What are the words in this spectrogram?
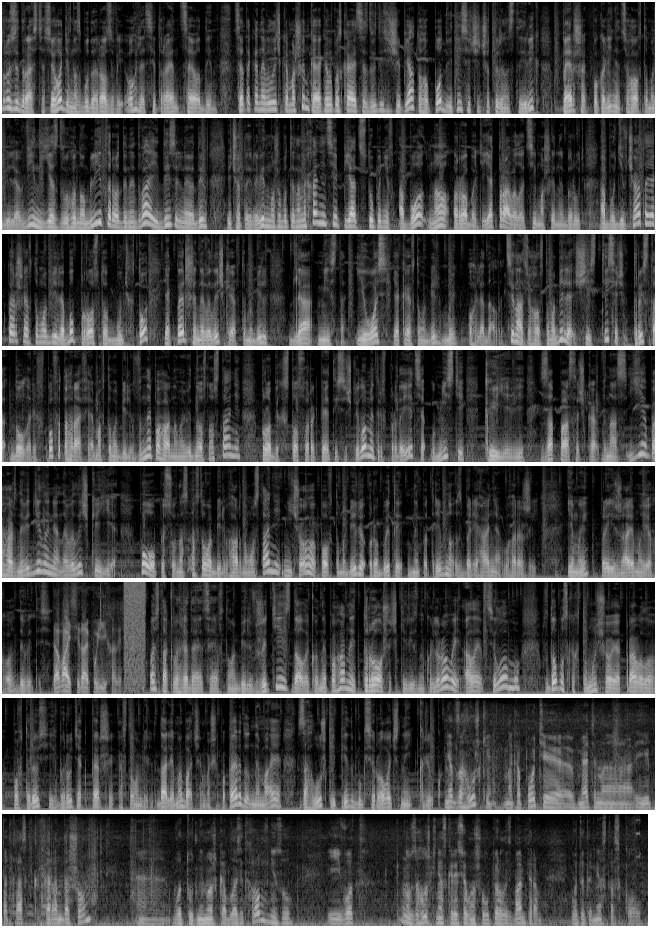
Друзі, здрастя! Сьогодні в нас буде розовий огляд Citroën C1. Це така невеличка машинка, яка випускається з 2005 по 2014 рік. Перше покоління цього автомобіля. Він є з двигуном літр 1,2 і дизельний 1,4. Він може бути на механіці 5 ступенів або на роботі. Як правило, ці машини беруть або дівчата як перший автомобіль, або просто будь-хто як перший невеличкий автомобіль для міста. І ось який автомобіль ми оглядали. Ціна цього автомобіля 6300 доларів. По фотографіям автомобіль в непоганому відносно стані. Пробіг 145 тисяч кілометрів продається у місті Києві. Запасочка в нас є, багажне відділення невеличке є. По опису в нас автомобіль в гарному стані, нічого по автомобілю робити не потрібно, зберігання в гаражі. І ми приїжджаємо його дивитись. Давай, сідай, поїхали. Ось так виглядає цей автомобіль в житті, здалеку непоганий, трошечки різнокольоровий, але в цілому в допусках, тому що, як правило, повторюсь, їх беруть як перший автомобіль. Далі ми бачимо, що попереду немає заглушки під буксировочний крюк. Нет заглушки, на капоті вмятина і подкраска карандашом. Вот тут немножко облазит хром внизу. И вот, ну, заглушки нет, скорее всего, потому что уперлась бампером. Вот это место скол.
